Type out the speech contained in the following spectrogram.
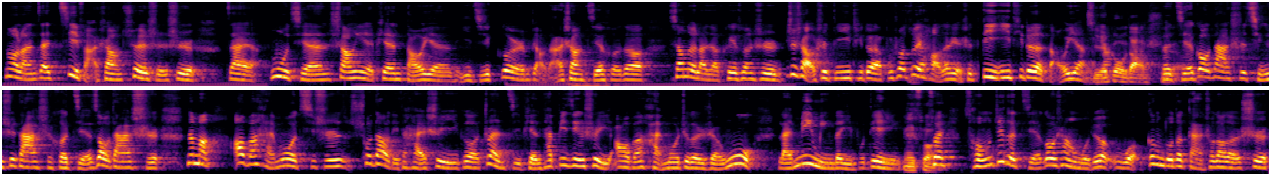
诺兰在技法上确实是在目前商业片导演以及个人表达上结合的，相对来讲可以算是至少是第一梯队啊，不说最好的也是第一梯队的导演了。结构大师，对，结构大师、情绪大师和节奏大师。那么《奥本海默》其实说到底，它还是一个传记片，它毕竟是以奥本海默这个人物来命名的一部电影，没错。所以从这个结构上。我觉得我更多的感受到的是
